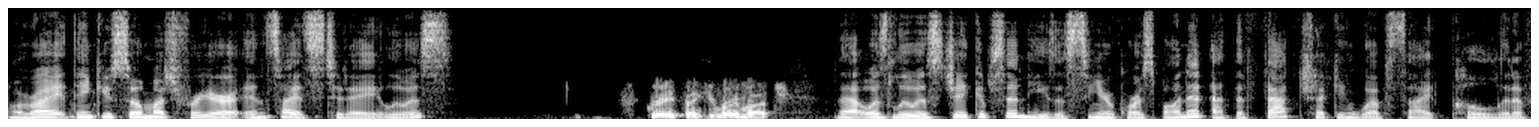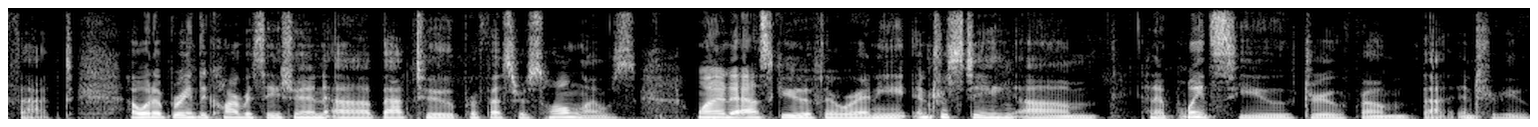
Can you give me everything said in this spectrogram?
All right. Thank you so much for your insights today, Louis. Great. Thank you very much. That was Louis Jacobson. He's a senior correspondent at the fact checking website PolitiFact. I want to bring the conversation uh, back to Professor Song. I was wanted to ask you if there were any interesting um, kind of points you drew from that interview.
